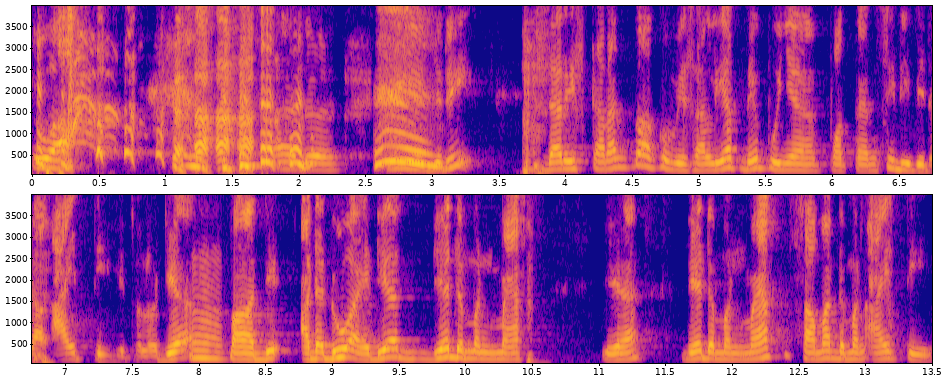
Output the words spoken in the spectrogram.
tua. Aduh. Iya, jadi dari sekarang tuh aku bisa lihat dia punya potensi di bidang IT gitu loh. Dia Hmm. uh, di- ada dua ya. Dia dia demen math ya. Dia demen math sama demen IT.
